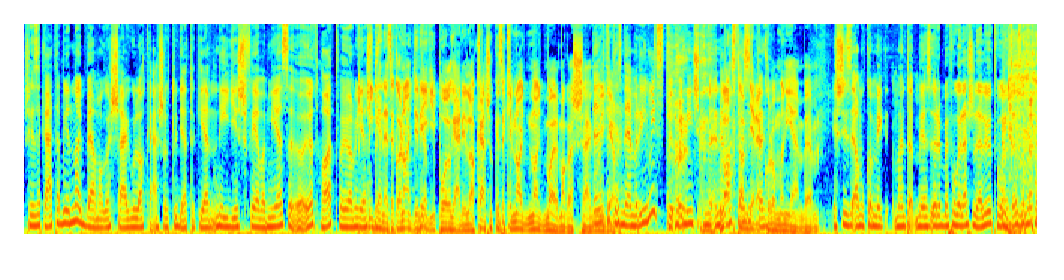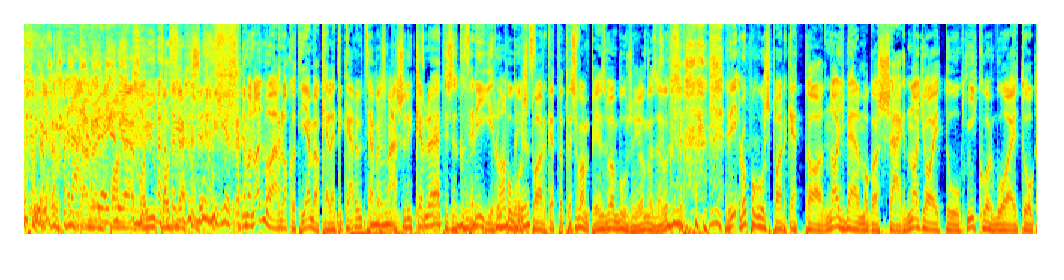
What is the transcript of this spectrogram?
és ezek általában ilyen nagy belmagasságú lakások, tudjátok, ilyen négy és fél, vagy mi ez, öt, hat, vagy valami ilyesmi. Igen, ezek a nagy régi polgári lakások, ezek egy nagy, nagy magasságú, De igen. ez nem rémisztő? Vagy nincs, nem azt Laktam gyerekkoromban ilyenben. És ez, amikor még, még az örökbefogadásod előtt volt ez? Utána egy panelba jutott be. Igen. Nem, a nagymamám lakott ilyenbe a keleti Károly utcában, ez második kerület, és ez a régi Van ropogós parketta, és van pénz, van burzsúlyog. Ré- ropogós parketta, nagy belmagasság, nagy ajtók, nyikorgó ajtók.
